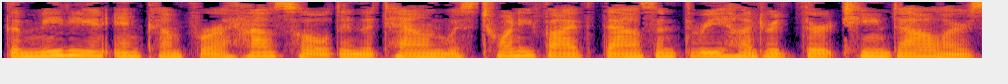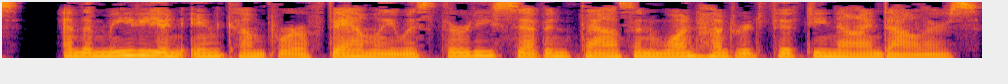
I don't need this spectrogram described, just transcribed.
The median income for a household in the town was $25,313, and the median income for a family was $37,159.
